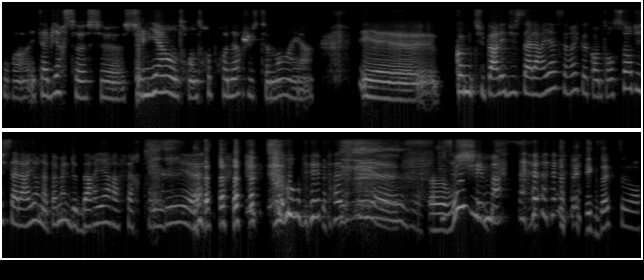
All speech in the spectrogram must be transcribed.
pour établir ce, ce, ce, lien entre entrepreneurs, justement, et, et comme tu parlais du salariat, c'est vrai que quand on sort du salariat, on a pas mal de barrières à faire tomber euh, pour dépasser euh, euh, ce schéma. Exactement.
